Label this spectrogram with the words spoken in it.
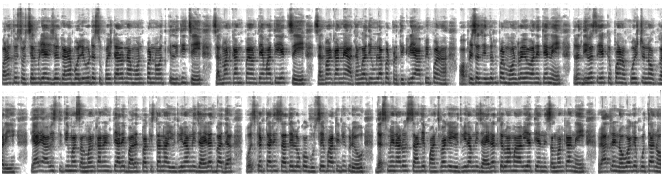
પરંતુ સોશિયલ મીડિયા યુઝર ઘણા બોલિવૂડ સુપરસ્ટારોના મૌન પર નોંધ લીધી છે. સલમાન ખાન પણ તેમાંથી એક છે. સલમાન ખાનને આતંકવાદી હુમલા પર પ્રતિક્રિયા આપી પણ ઓપરેશન સિંધુન પર મૌન રહ્યો અને તેને ત્રણ દિવસ એક પણ પોસ્ટ ન કરી. ત્યારે આવી સ્થિતિમાં સલમાન ખાને ત્યારે ભારત પાકિસ્તાનના યુદ્ધ વિરામની જાહેરાત બાદ પોસ્ટ કરતાની સાથે લોકો ગુસ્સે ફાટી નીકળ્યો. દસ મેના રોજ સાંજે પાંચ વાગે યુદ્ધ વિરામની જાહેરાત કરવામાં આવી હતી અને સલમાન ખાને રાત્રે નવ વાગે પોતાનો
